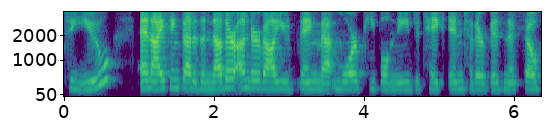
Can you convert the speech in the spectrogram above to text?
to you. And I think that is another undervalued thing that more people need to take into their business. So,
